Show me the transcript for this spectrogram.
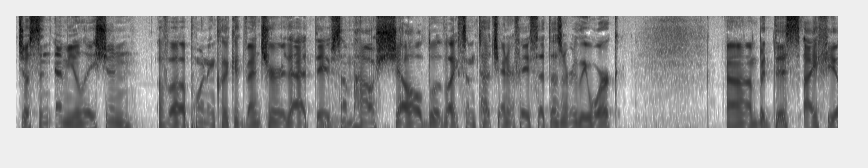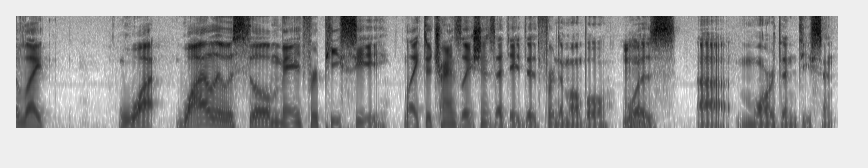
just an emulation of a point and click adventure that they've somehow shelled with like some touch interface that doesn't really work. Um, but this i feel like wh- while it was still made for pc like the translations that they did for the mobile was uh, more than decent.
